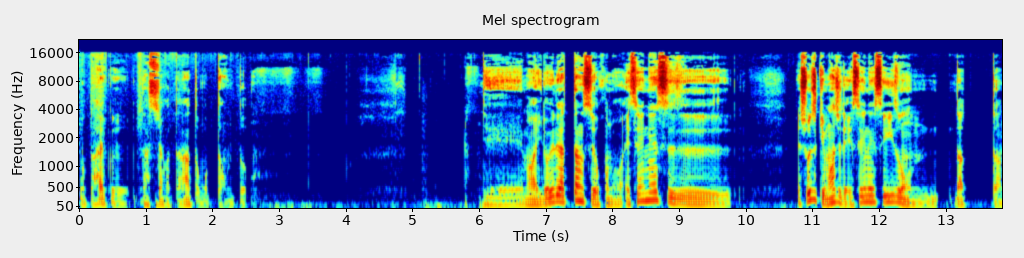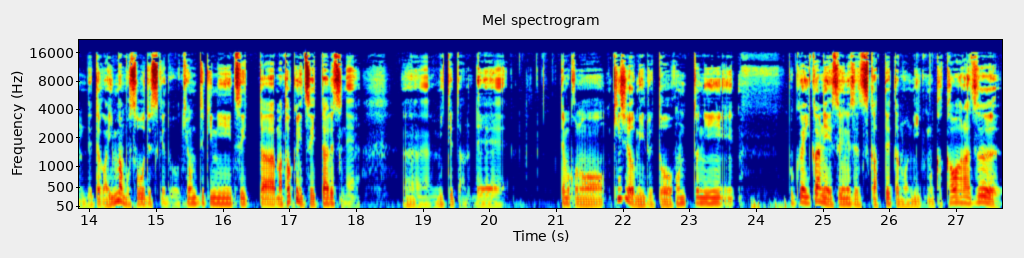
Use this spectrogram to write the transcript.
もっと早く出したかったなと思った、本当で、まあいろいろやったんですよ。この SNS 正直マジで SNS 依存だったんで、だから今もそうですけど、基本的に Twitter、まあ特に Twitter ですね。うん、見てたんで、でもこの記事を見ると、本当に、僕がいかに SNS で使ってたのにもかかわらず、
